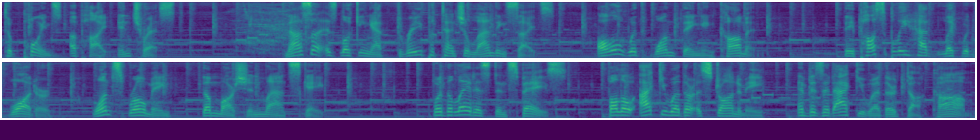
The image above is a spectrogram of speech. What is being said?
to points of high interest. NASA is looking at three potential landing sites, all with one thing in common. They possibly had liquid water once roaming the Martian landscape. For the latest in space, follow AccuWeather Astronomy and visit AccuWeather.com.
